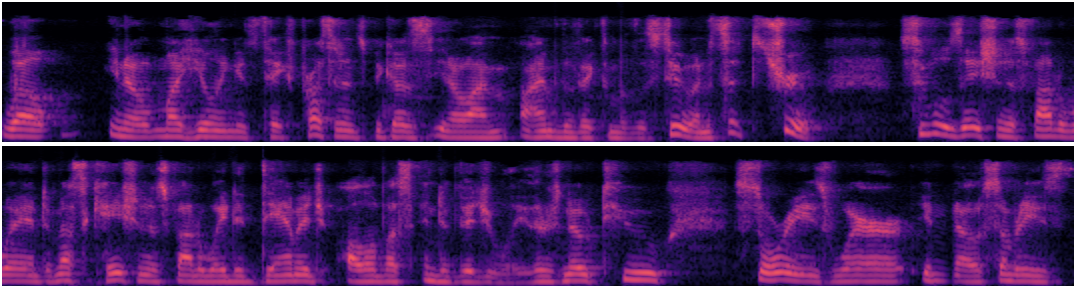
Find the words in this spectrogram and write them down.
well, you know, my healing is takes precedence because, you know, I'm I'm the victim of this too. And it's it's true. Civilization has found a way and domestication has found a way to damage all of us individually. There's no two stories where, you know, somebody's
